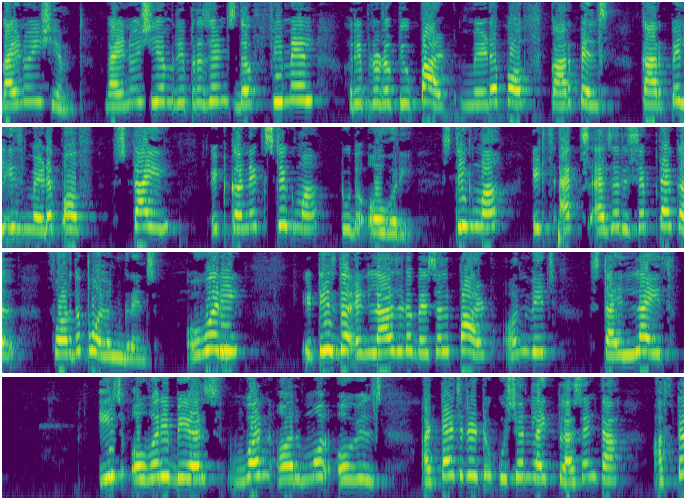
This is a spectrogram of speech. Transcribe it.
Gynoecium. Gynoecium represents the female reproductive part made up of carpels. Carpel is made up of style. It connects stigma to the ovary. Stigma, it acts as a receptacle for the pollen grains. Ovary, it is the enlarged basal part on which style lies. Each ovary bears one or more ovules attached to cushion like placenta. After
